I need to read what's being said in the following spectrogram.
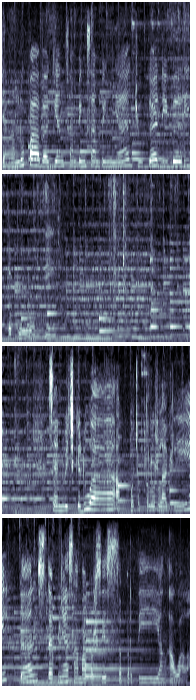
Jangan lupa bagian samping-sampingnya juga diberi tepung roti. Sandwich kedua, aku kocok telur lagi dan stepnya sama persis seperti yang awal.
